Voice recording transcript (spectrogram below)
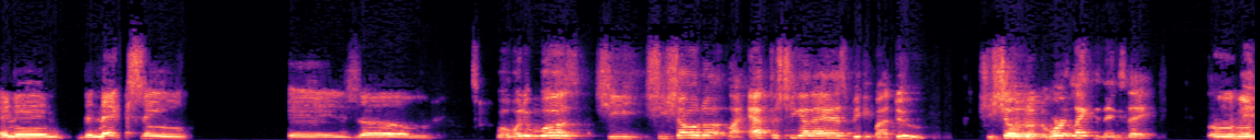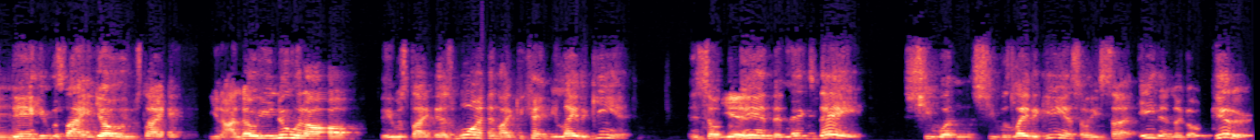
And then the next scene is um well what it was, she she showed up like after she got her ass beat by dude, she showed mm-hmm. up to work late the next day. Mm-hmm. And then he was like, yo, he was like, you know, I know you knew and all. He was like, there's one, like you can't be late again. And so yeah. then the next day, she wasn't she was late again, so he sent Eden to go get her,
